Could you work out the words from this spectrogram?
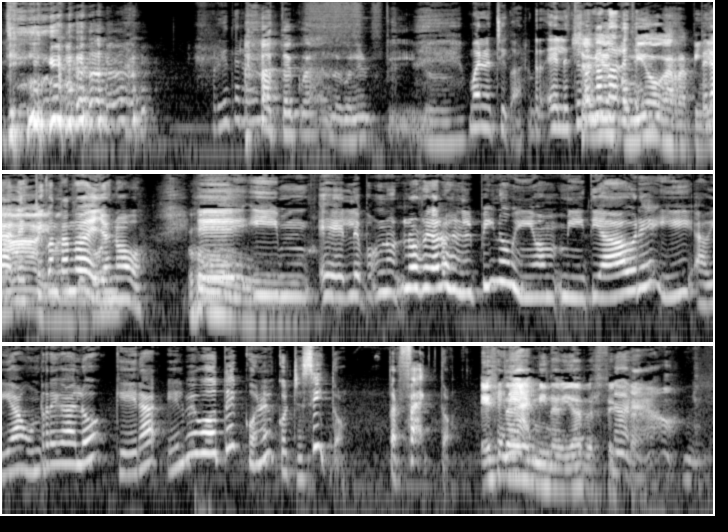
¿Por qué te reís? ¿Hasta cuándo con el pino? Bueno, chicos, eh, le estoy Ya contando. habían le estoy- comido Espera, le estoy contando a ellos, no a vos. Oh. Eh, y mm, eh, le los regalos en el pino, mi, mi tía abre y había un regalo que era el bebote con el cochecito. Perfecto. Esta Genial. es mi Navidad perfecta. No, no, no.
